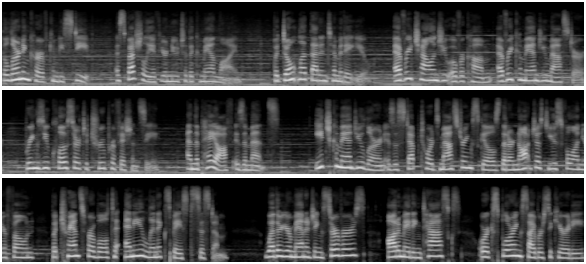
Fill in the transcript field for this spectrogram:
The learning curve can be steep, especially if you're new to the command line. But don't let that intimidate you. Every challenge you overcome, every command you master, brings you closer to true proficiency. And the payoff is immense. Each command you learn is a step towards mastering skills that are not just useful on your phone, but transferable to any Linux-based system. Whether you're managing servers, automating tasks, or exploring cybersecurity,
